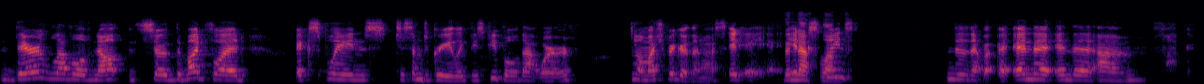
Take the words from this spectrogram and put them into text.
their level of knowledge, so the mud flood explains to some degree like these people that were, you know, much bigger than us. It, it, The it Nephilim. explains the, the- and the and the um fuck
